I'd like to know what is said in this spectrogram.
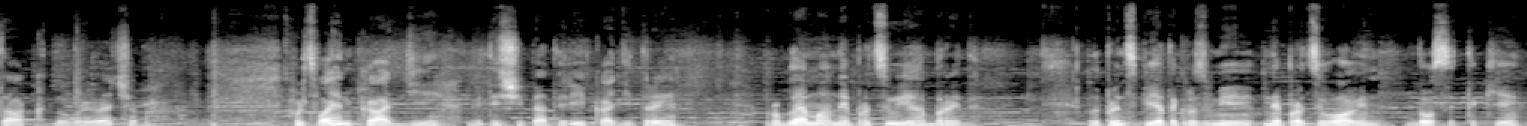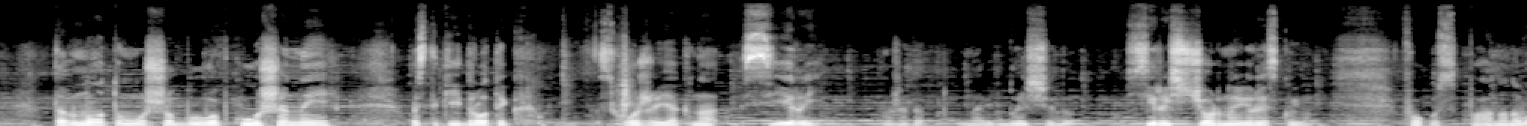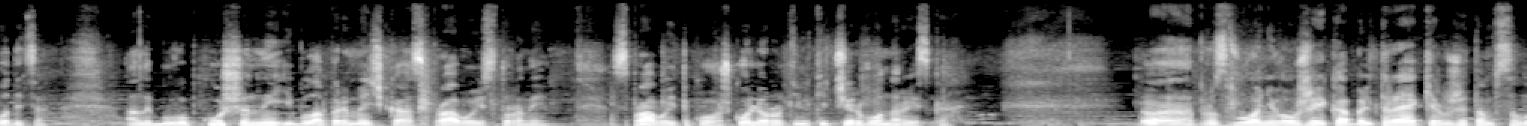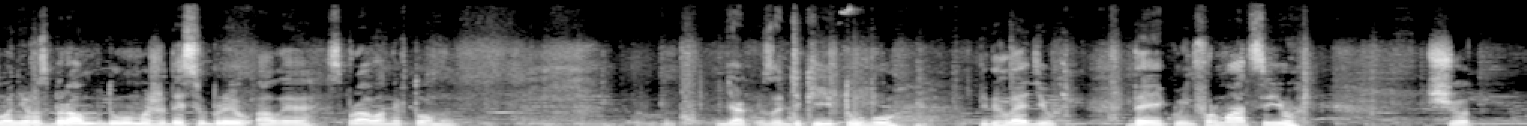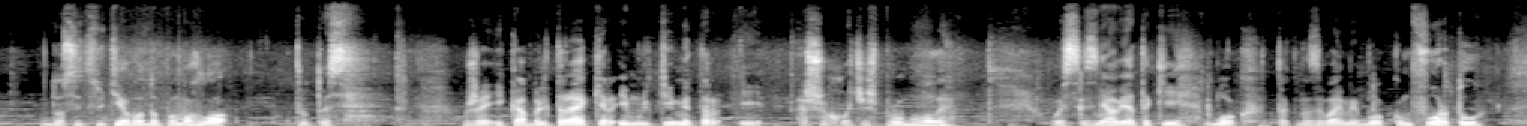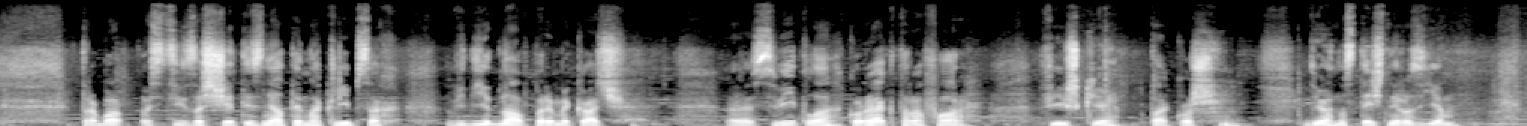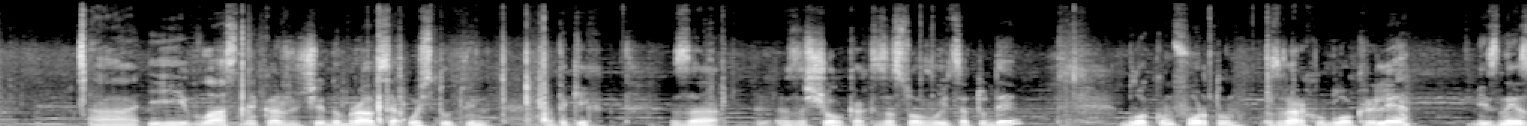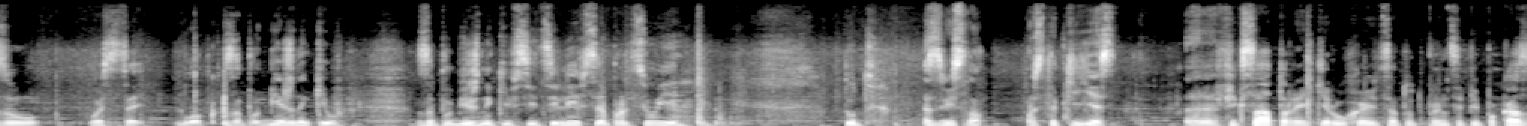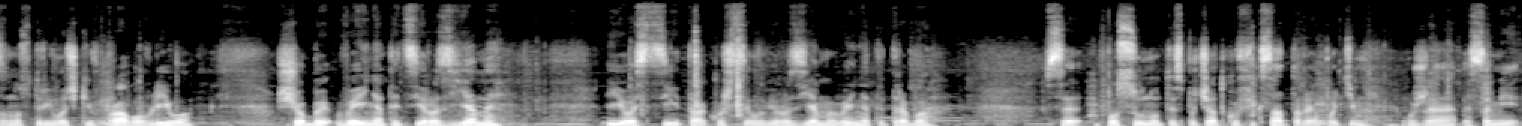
Так, добрий вечір. Volkswagen Caddy 2005 рік, Caddy 3. Проблема не працює габарит. Але, в принципі, я так розумію, не працював він досить таки давно, тому що був обкушений. Ось такий дротик, схожий як на сірий, може навіть ближче до сірий з чорною рискою. Фокус погано наводиться. Але був обкушений і була перемичка з правої сторони. З правої такого ж кольору, тільки червона риска. Е, прозвонював вже і кабель трекер, вже там в салоні розбирав, думав, може десь обрив, але справа не в тому. Дякую завдяки Ютубу підгледів деяку інформацію, що досить суттєво допомогло. Тут ось вже і кабель трекер, і мультиметр, і що хочеш пробували. Ось зняв я такий блок, так називаємо блок комфорту. Треба ось ці защити зняти на кліпсах. Від'єднав перемикач е, світла, коректора фар, фішки, також діагностичний роз'єм. І, власне кажучи, добрався ось тут він на таких за, защолках засовується туди. Блок комфорту, зверху блок реле, і знизу ось цей блок запобіжників. Запобіжники всі цілі, все працює. Тут, звісно, ось такі є е, фіксатори, які рухаються. Тут, в принципі, показано стрілочки вправо-вліво, щоб вийняти ці роз'єми. І ось ці також силові роз'єми вийняти. Треба все посунути спочатку фіксатори, а потім вже самі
